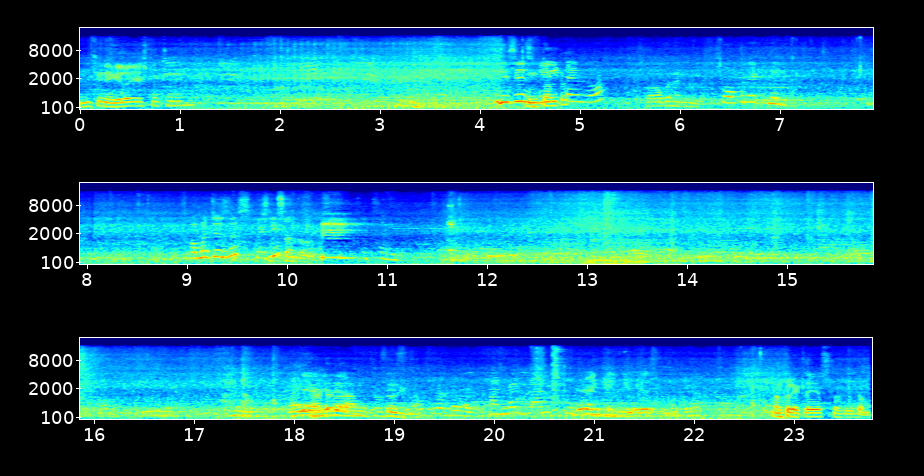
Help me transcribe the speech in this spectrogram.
మంచి నెయ్యిలో చేసినట్టు this is wheat and 600 600 uncle ఎట్లా చేస్తున్నారు చూద్దాం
